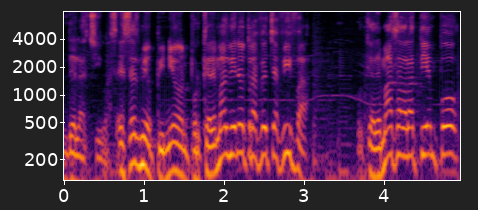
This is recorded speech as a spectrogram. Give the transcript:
de las Chivas. Esa es mi opinión, porque además viene otra fecha FIFA, porque además habrá tiempo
